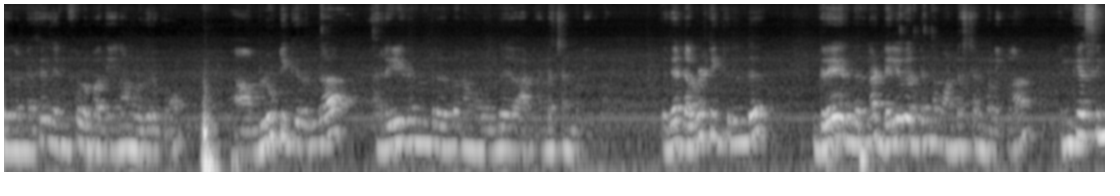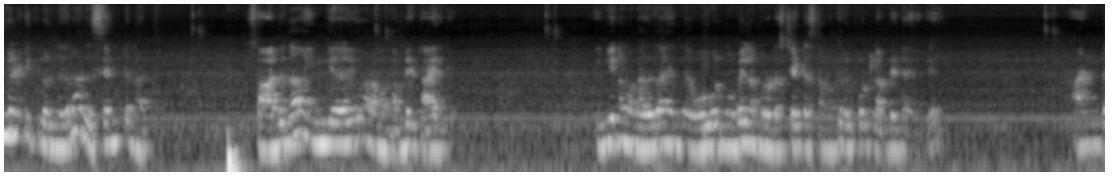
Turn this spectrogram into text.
இதில் மெசேஜ் இன்ஃபோவில் பார்த்தீங்கன்னா உங்களுக்கு இருக்கும். ப்ளூ டிக் இருந்தால் ரீடுன்றதை நம்ம வந்து அண்டர்ஸ்டாண்ட் பண்ணிக்கலாம். இதே டபுள் டிக் இருந்து கிரே இருந்ததுன்னா டெலிவர்டுன்னு நம்ம அண்டர்ஸ்டாண்ட் பண்ணிக்கலாம். இன்கேஸ் சிங்கிள் டிக்கில் இருந்ததுன்னா அது சென்ட்டுன்னு அர்த்தம். ஸோ அதுதான் இங்கேயும் நமக்கு அப்டேட் ஆயிருக்கு. இங்கேயும் நமக்கு அதுதான் இந்த ஒவ்வொரு மொபைல் நம்பரோட ஸ்டேட்டஸ் நமக்கு ரிப்போர்ட்டில் அப்டேட் ஆயிருக்கு. அண்ட்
